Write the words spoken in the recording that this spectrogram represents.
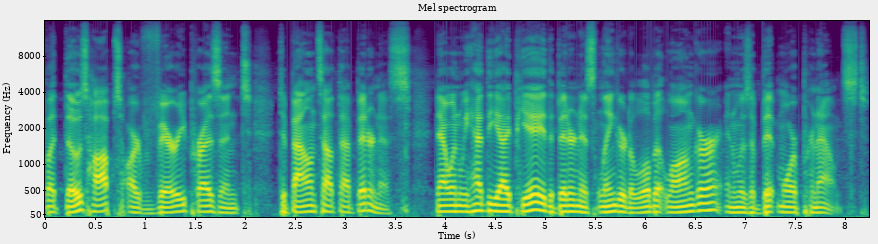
but those hops are very present to balance out that bitterness. Now, when we had the IPA, the bitterness lingered a little bit longer and was a bit more pronounced.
